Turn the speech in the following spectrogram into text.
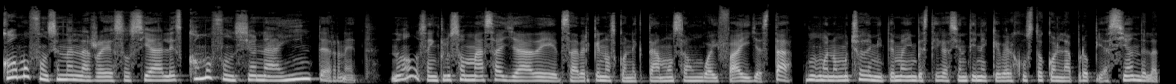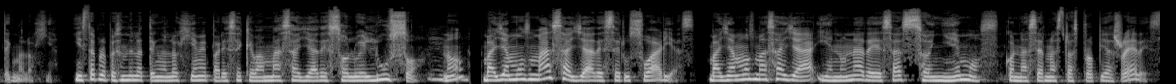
cómo funcionan las redes sociales, cómo funciona Internet. ¿no? O sea, incluso más allá de saber que nos conectamos a un Wi-Fi y ya está. Bueno, mucho de mi tema de investigación tiene que ver justo con la apropiación de la tecnología. Y esta apropiación de la tecnología me parece que va más allá de solo el uso, ¿no? Vayamos más allá de ser usuarias, vayamos más allá y en una de esas soñemos con hacer nuestras propias redes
